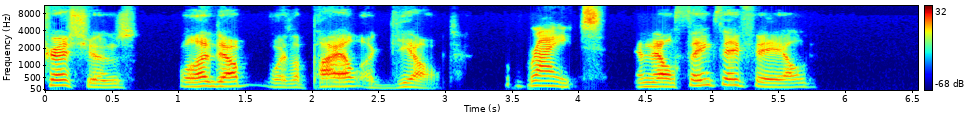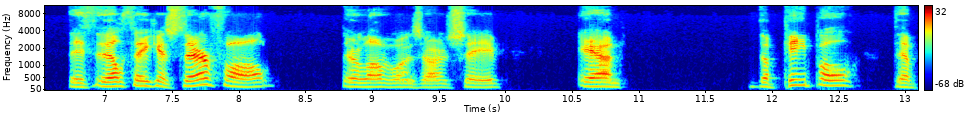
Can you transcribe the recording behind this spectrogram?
Christians will end up with a pile of guilt Right. and they'll think they failed. They, they'll think it's their fault their loved ones aren't saved. And the people, the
